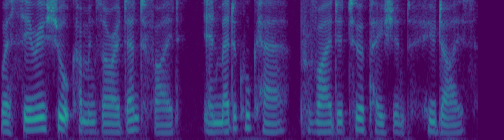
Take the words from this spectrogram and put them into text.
where serious shortcomings are identified in medical care provided to a patient who dies.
